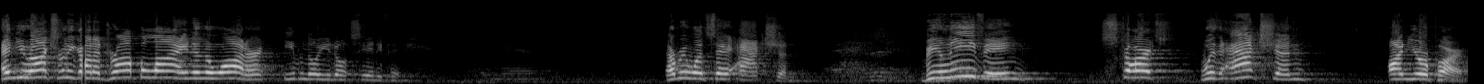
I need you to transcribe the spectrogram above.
and you actually got to drop a line in the water even though you don't see any fish. Everyone say action. Believing starts with action on your part.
